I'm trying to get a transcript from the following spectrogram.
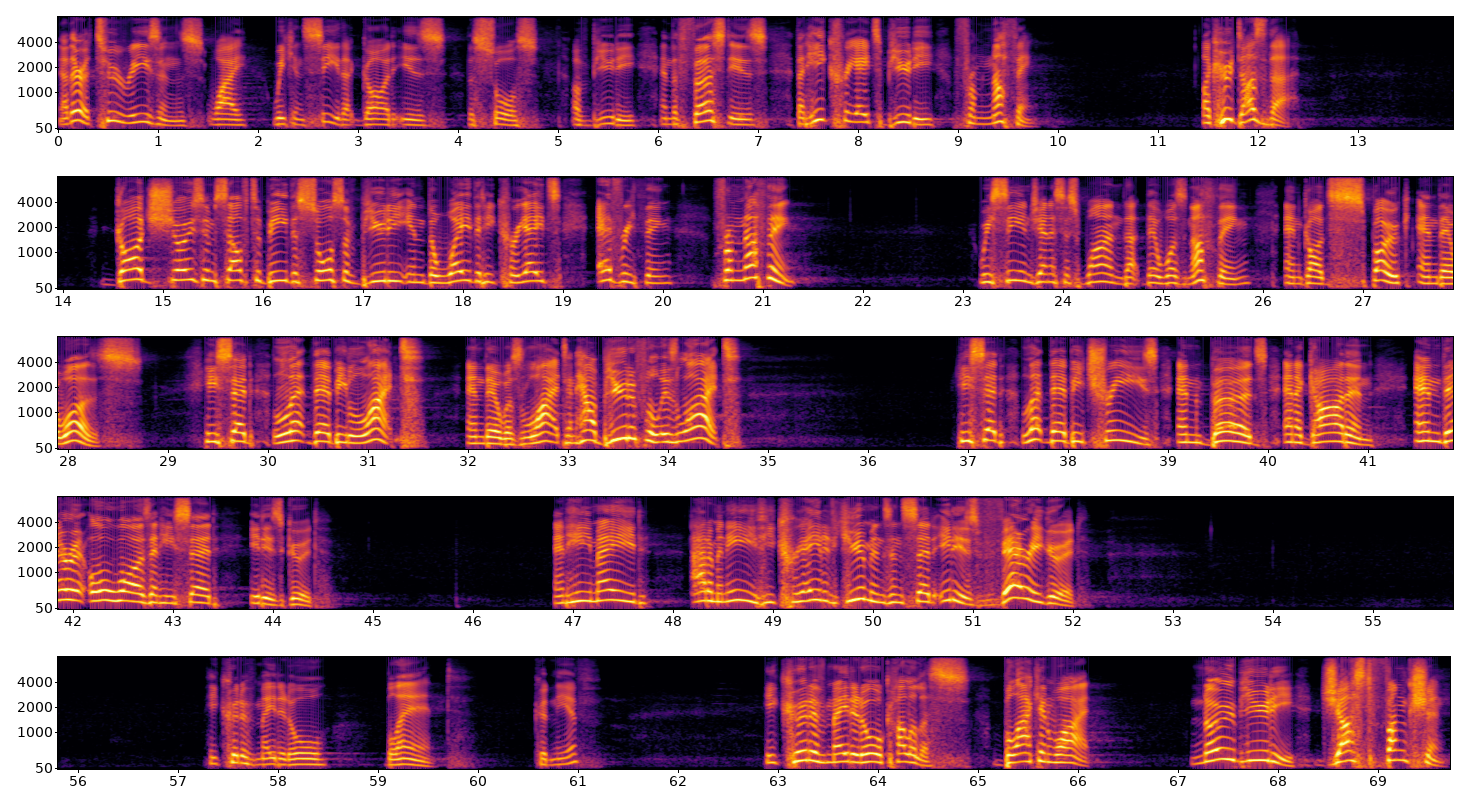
Now, there are two reasons why we can see that God is the source of beauty. And the first is that He creates beauty from nothing. Like, who does that? God shows Himself to be the source of beauty in the way that He creates everything from nothing. We see in Genesis 1 that there was nothing, and God spoke, and there was. He said, Let there be light, and there was light. And how beautiful is light! He said, Let there be trees and birds and a garden. And there it all was. And he said, It is good. And he made Adam and Eve, he created humans and said, It is very good. He could have made it all bland, couldn't he have? He could have made it all colorless, black and white, no beauty, just function.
